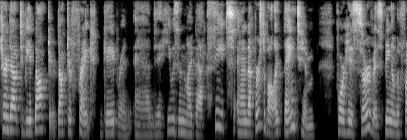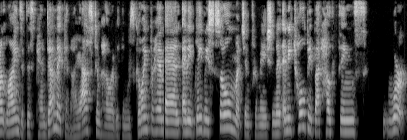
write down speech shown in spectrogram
turned out to be a doctor, Dr. Frank Gabrin, and he was in my back seat. And uh, first of all, I thanked him for his service being on the front lines of this pandemic. And I asked him how everything was going for him. And, and he gave me so much information. And, and he told me about how things work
